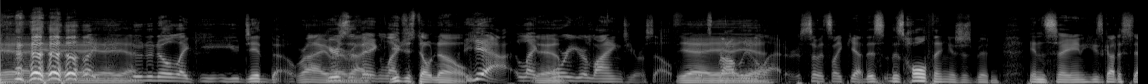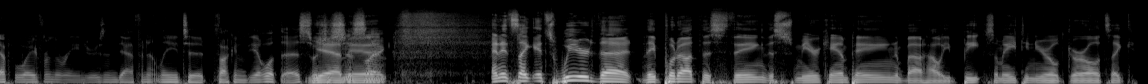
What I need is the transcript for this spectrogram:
Yeah, yeah, yeah, Like, yeah, yeah. No, no, no. Like you, you did though. right. Here's right, the right. thing. Like you just don't know. yeah, like Yeah. or you're lying to yourself. Yeah, it's yeah, probably yeah. the latter. So it's like, yeah, this this whole thing has just been insane. He's got to step away from the Rangers indefinitely to fucking deal with this. Which Yeah, is just man. like, And it's like it's weird that they put out this thing, the smear campaign about how he beat some 18 year old girl. It's like,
